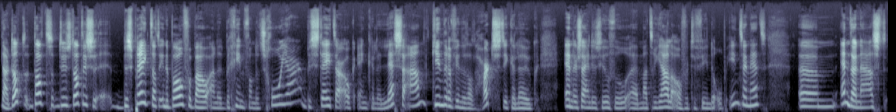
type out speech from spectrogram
nou, dat, dat, dus dat is, bespreek dat in de bovenbouw aan het begin van het schooljaar. Besteed daar ook enkele lessen aan. Kinderen vinden dat hartstikke leuk. En er zijn dus heel veel uh, materialen over te vinden op internet. Um, en daarnaast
